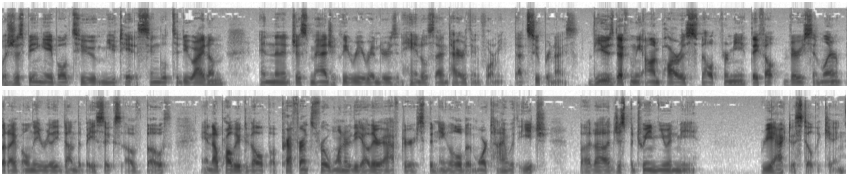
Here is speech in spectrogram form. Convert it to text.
was just being able to mutate a single to-do item and then it just magically re-renders and handles that entire thing for me. That's super nice. Vue is definitely on par with Svelte for me. They felt very similar, but I've only really done the basics of both, and I'll probably develop a preference for one or the other after spending a little bit more time with each. But uh, just between you and me, React is still the king.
